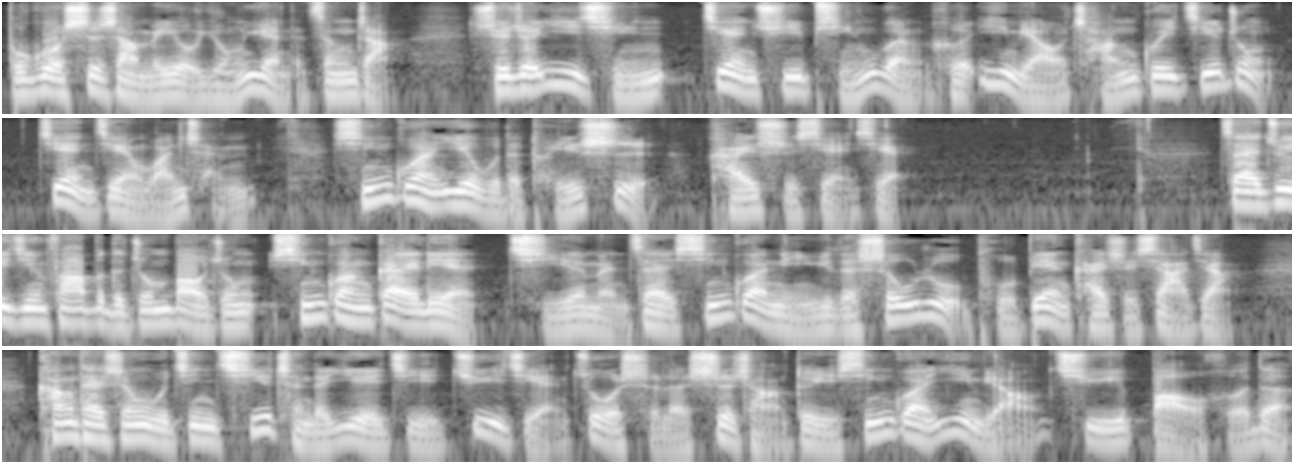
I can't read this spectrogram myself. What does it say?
不过，世上没有永远的增长。随着疫情渐趋平稳和疫苗常规接种渐渐完成，新冠业务的颓势开始显现。在最近发布的中报中，新冠概念企业们在新冠领域的收入普遍开始下降。康泰生物近七成的业绩巨减，坐实了市场对新冠疫苗趋于饱和的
